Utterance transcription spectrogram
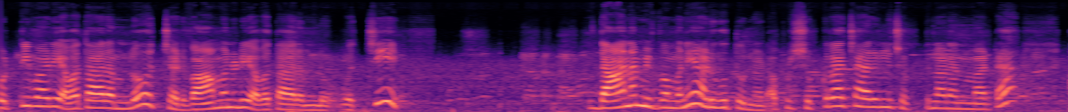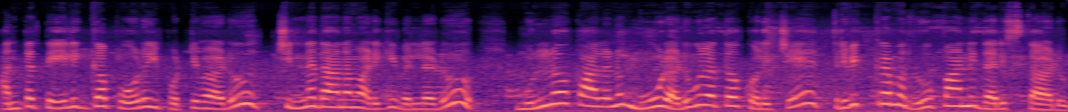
పొట్టివాడి అవతారంలో వచ్చాడు వామనుడి అవతారంలో వచ్చి దానం ఇవ్వమని అడుగుతున్నాడు. అప్పుడు శుక్రాచార్యులు చెప్తున్నాడు అనమాట అంత తేలిగ్గా పోడు ఈ పొట్టివాడు చిన్న దానం అడిగి వెళ్ళడు ముల్లోకాలను మూడు అడుగులతో కొలిచే త్రివిక్రమ రూపాన్ని ధరిస్తాడు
